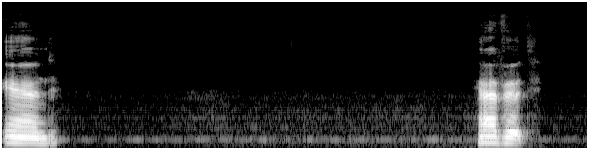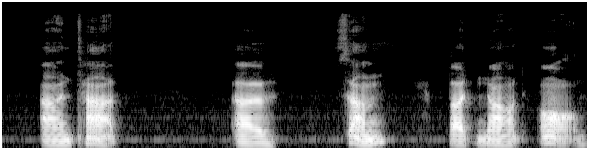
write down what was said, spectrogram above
and have it on top of some, but not all.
